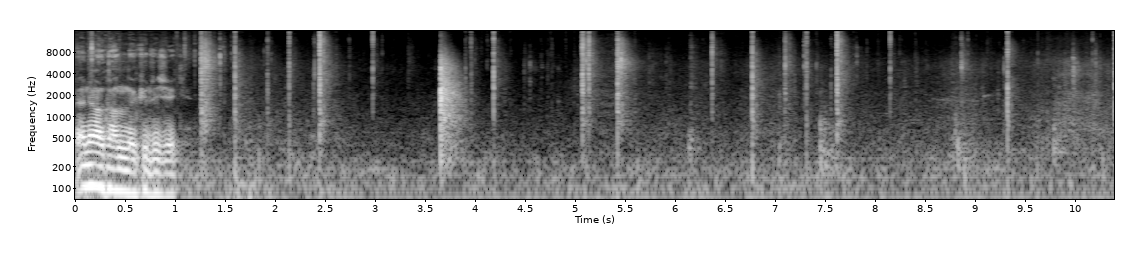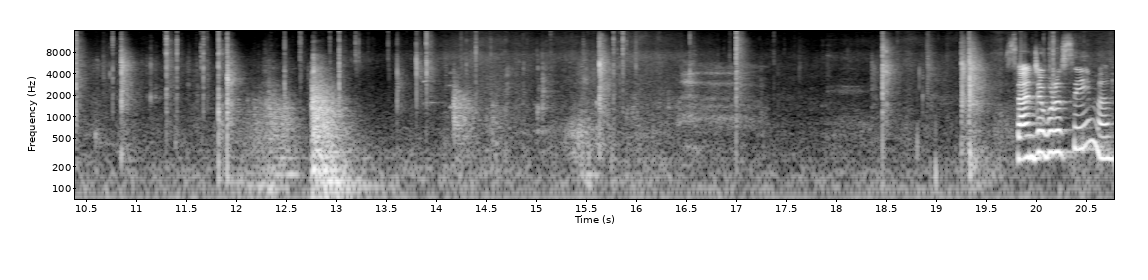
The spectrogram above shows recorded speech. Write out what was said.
Fena kan dökülecek. Sence burası iyi mi?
